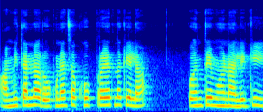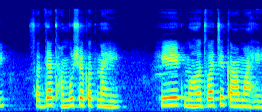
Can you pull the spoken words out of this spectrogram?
आम्ही त्यांना रोखण्याचा खूप प्रयत्न केला पण ते म्हणाले की सध्या थांबू शकत नाही. हे एक महत्त्वाचे काम आहे.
